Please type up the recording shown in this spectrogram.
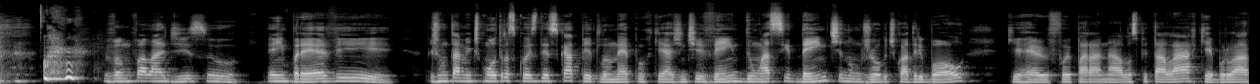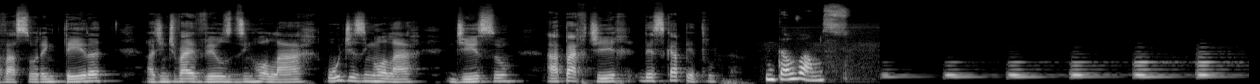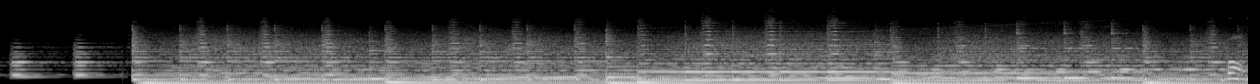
vamos falar disso em breve, juntamente com outras coisas desse capítulo, né? Porque a gente vem de um acidente num jogo de quadribol que Harry foi parar na aula hospitalar, quebrou a vassoura inteira. A gente vai ver os desenrolar, o desenrolar disso a partir desse capítulo. Então vamos.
